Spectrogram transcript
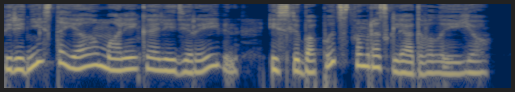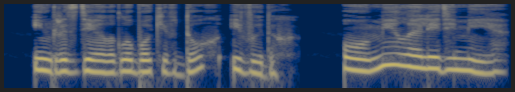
Перед ней стояла маленькая леди Рейвен и с любопытством разглядывала ее. Ингрид сделала глубокий вдох и выдох. «О, милая леди Мия,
